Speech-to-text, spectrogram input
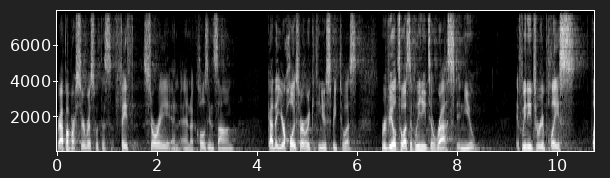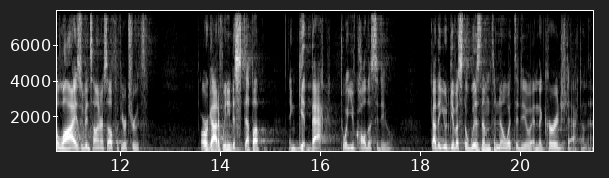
wrap up our service with this faith story and, and a closing song, God, that your Holy Spirit would continue to speak to us, reveal to us if we need to rest in you, if we need to replace the lies we've been telling ourselves with your truth, or God, if we need to step up and get back to what you've called us to do. God, that you would give us the wisdom to know what to do and the courage to act on that.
